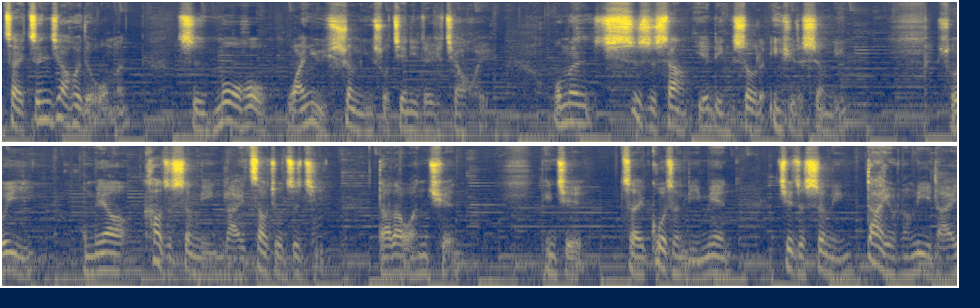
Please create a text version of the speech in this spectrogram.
在真教会的我们，是幕后完与圣灵所建立的一个教会。我们事实上也领受了应许的圣灵，所以我们要靠着圣灵来造就自己，达到完全，并且在过程里面借着圣灵大有能力来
